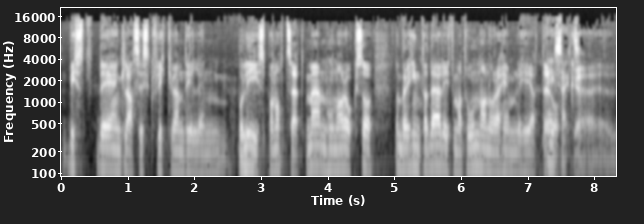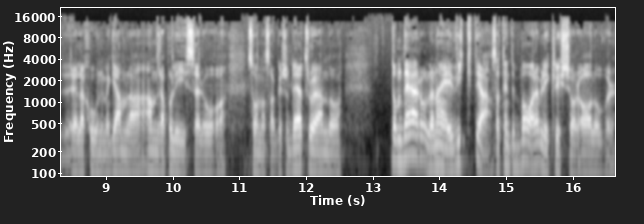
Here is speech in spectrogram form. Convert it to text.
visst det är en klassisk flickvän till en polis på något sätt. Men hon har också, de börjar hinta där lite om att hon har några hemligheter Exakt. och eh, relationer med gamla andra poliser och sådana saker. Så det tror jag ändå, de där rollerna är viktiga så att det inte bara blir klyschor all over.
